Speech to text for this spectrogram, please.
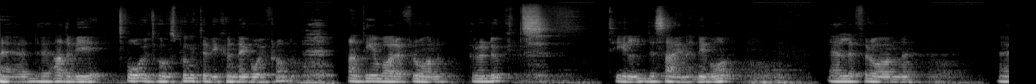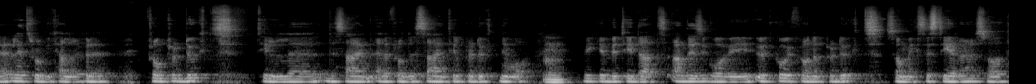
Eh, Det hade vi två utgångspunkter vi kunde gå ifrån. Antingen var det från produkt till designnivå. Eller från, eh, eller jag tror vi kallar det för det, från produkt till eh, design eller från design till produktnivå. Mm. Vilket betyder att antingen så går vi, utgår vi från en produkt som existerar. Så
